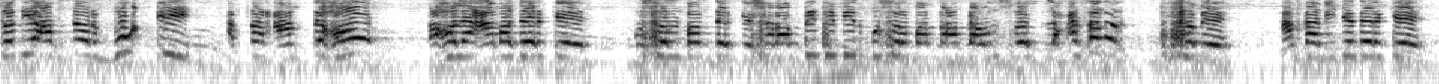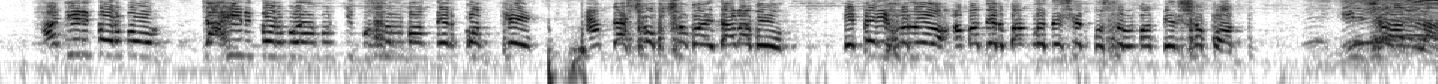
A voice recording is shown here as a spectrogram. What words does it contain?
যদি আপনার মুক্তি আপনার আনতে হয় তাহলে আমাদেরকে মুসলমানদেরকে সারা পৃথিবীর মুসলমানরা আমরা উসওয়াতুল হাসানা হিসেবে আমরা নিজেদেরকে হাজির করব জাহির করব এমনকি মুসলমানদের পক্ষে আমরা সব সময় দাঁড়াবো এটাই হলো আমাদের বাংলাদেশের মুসলমানদের শপথ ইনশাআল্লাহ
